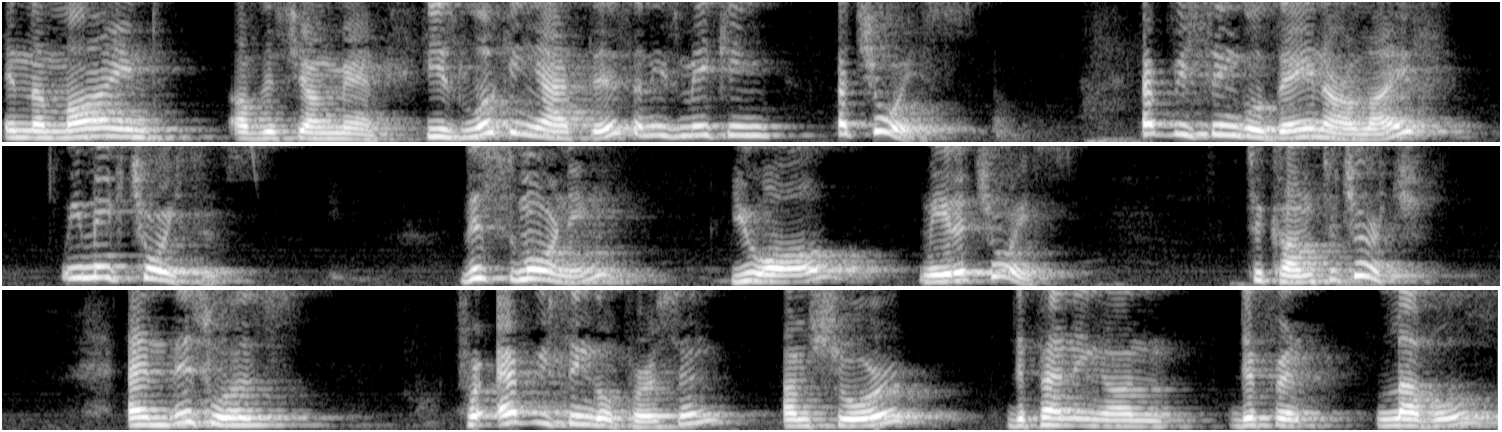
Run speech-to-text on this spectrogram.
in the mind of this young man. He's looking at this and he's making a choice. Every single day in our life, we make choices. This morning, you all made a choice to come to church. And this was for every single person, I'm sure, depending on different levels,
